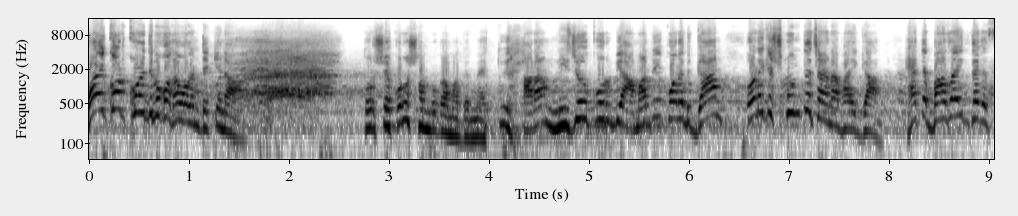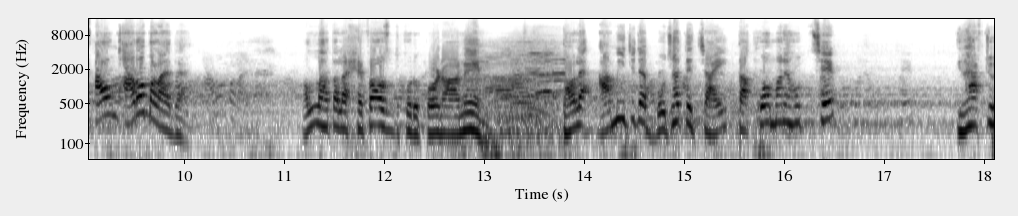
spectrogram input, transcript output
বয়কট করে দিব কথা বলেন ঠিক না তোর সে কোনো সম্পর্ক আমাদের নাই। তুই হারাম, নিজেও করবি আমাদের করবি। গান অনেকে শুনতে চায় না ভাই গান। হাতে বাজাই থাকে সাউন্ড আরও বাড়ায় দেয়। আল্লাহ তালা হেফাজত করে পড়ে আনেন তাহলে আমি যেটা বোঝাতে চাই তাকুয়া মানে হচ্ছে, you have to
